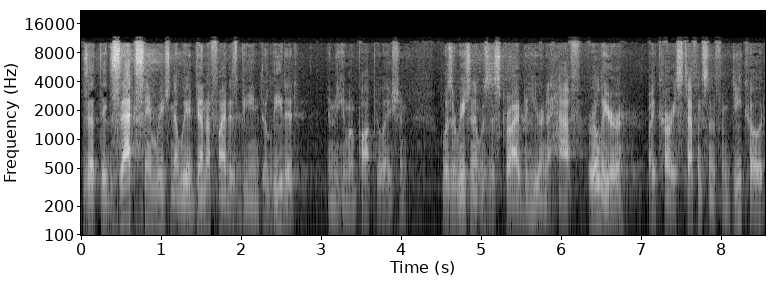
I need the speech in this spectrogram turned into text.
is that the exact same region that we identified as being deleted in the human population was a region that was described a year and a half earlier by Kari Stefansson from deCODE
